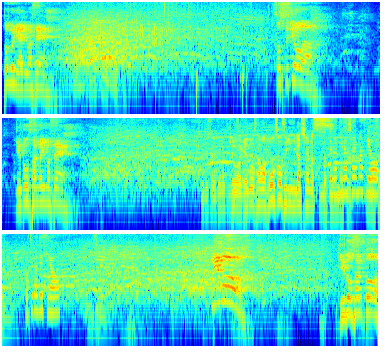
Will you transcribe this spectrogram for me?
特にありません。そして今日は下道さんがいません。今日は下道さんは放送席にいらっしゃいます。こちらにいらっしゃいますよ。こちらですよ。でも下道さんと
